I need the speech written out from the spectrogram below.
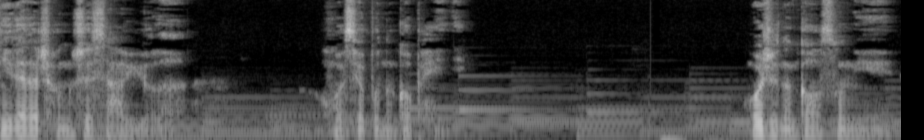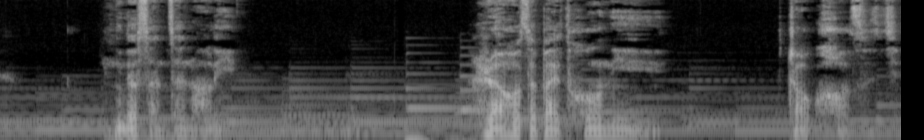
你在的城市下雨了，我却不能够陪你。我只能告诉你，你的伞在哪里，然后再拜托你照顾好自己。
